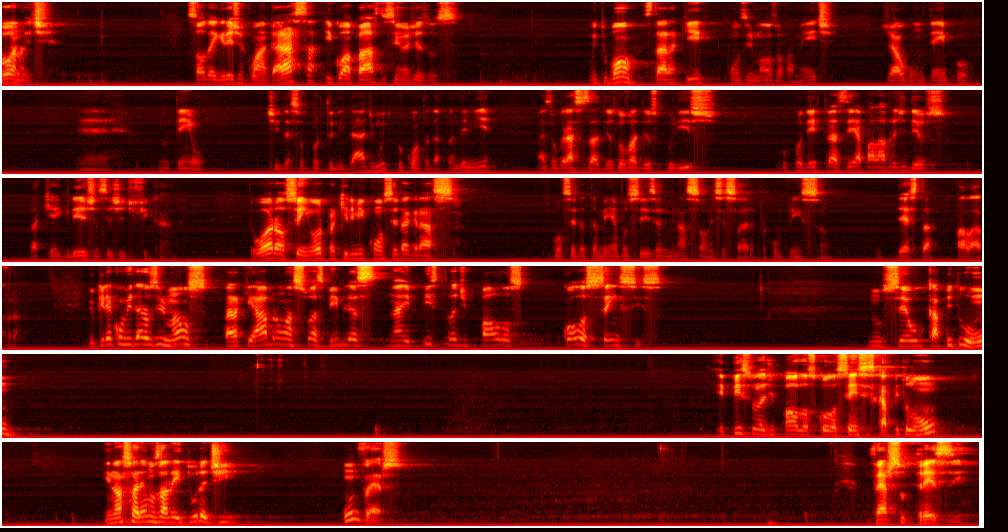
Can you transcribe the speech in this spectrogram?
Boa noite. Sol da igreja com a graça e com a paz do Senhor Jesus. Muito bom estar aqui com os irmãos novamente. Já há algum tempo é, não tenho tido essa oportunidade, muito por conta da pandemia, mas eu, graças a Deus, louvo a Deus por isso, por poder trazer a palavra de Deus para que a igreja seja edificada. Eu oro ao Senhor para que Ele me conceda a graça, conceda também a vocês a iluminação necessária para a compreensão desta palavra. Eu queria convidar os irmãos para que abram as suas Bíblias na Epístola de Paulo aos Colossenses, no seu capítulo 1. Epístola de Paulo aos Colossenses, capítulo 1. E nós faremos a leitura de um verso. Verso 13.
